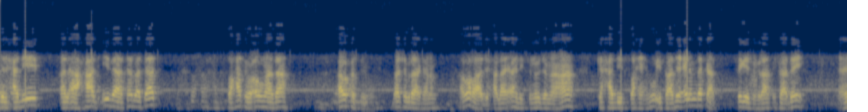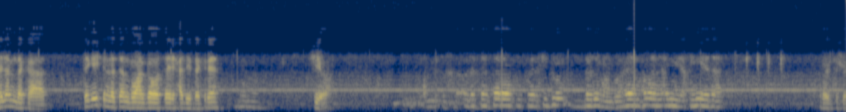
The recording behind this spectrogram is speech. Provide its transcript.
بالحديث الآحاد إذا ثبتت صحته أو ماذا؟ أو حسنه. باش براك أنا أو راجح على أهل السنة جماعة كحديث صحيح بو إفادة علم ذكات تجي إفادة علم ذكات تجي سنة روان قوة سيري حديث ذكره شيوا رأيت شو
